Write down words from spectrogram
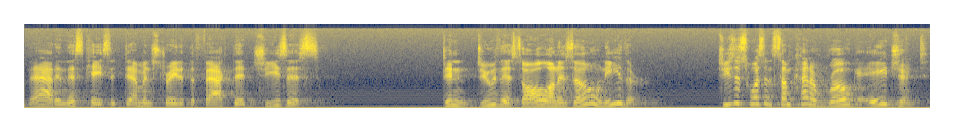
that. In this case, it demonstrated the fact that Jesus didn't do this all on his own either. Jesus wasn't some kind of rogue agent.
